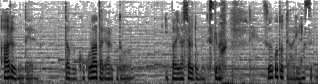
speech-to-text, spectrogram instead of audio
あるので、多分心当たりある方はいっぱいいらっしゃると思うんですけど。そういうことってありますよね。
